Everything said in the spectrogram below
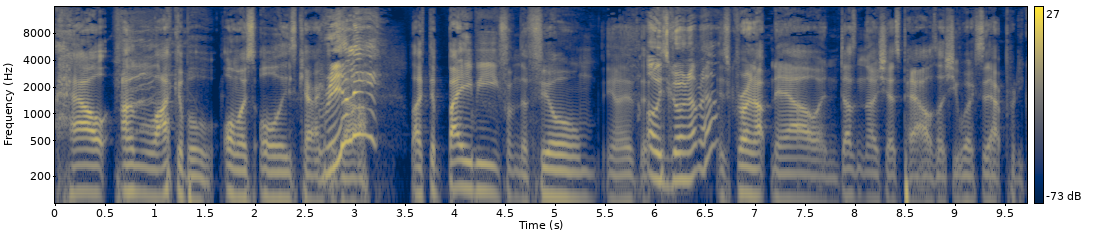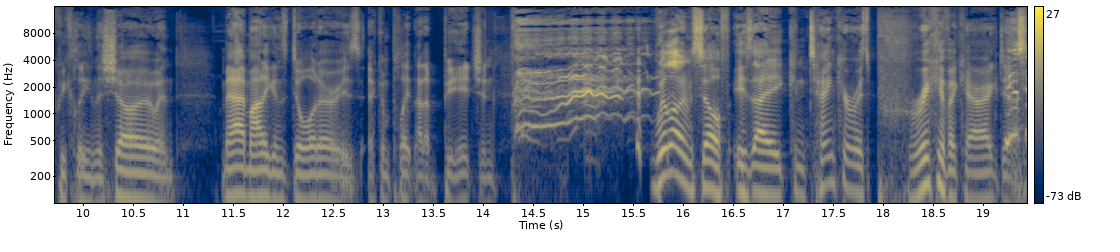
how unlikable almost all these characters Really? are. Like the baby from the film, you know, the, oh, he's grown up now. is grown up now and doesn't know she has powers, though she works it out pretty quickly in the show. And Madmartigan's daughter is a complete utter bitch, and Willow himself is a cantankerous prick of a character. Is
